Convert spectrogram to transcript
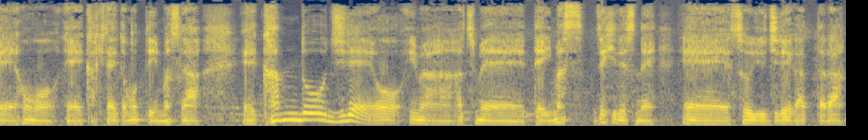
えー、本を、えー、書きたいと思っていますが、え、感動事例を今集めています。ぜひですね、え、そういう事例があったら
